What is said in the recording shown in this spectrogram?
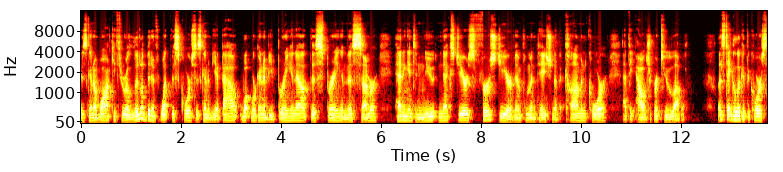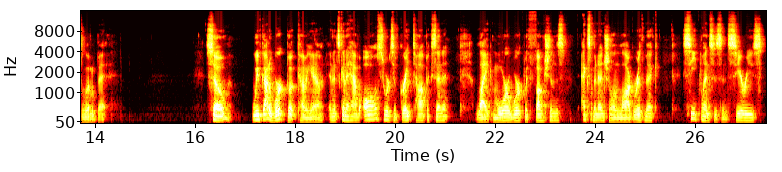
is going to walk you through a little bit of what this course is going to be about, what we're going to be bringing out this spring and this summer, heading into new next year's first year of implementation of the Common Core at the Algebra 2 level. Let's take a look at the course a little bit. So we've got a workbook coming out and it's going to have all sorts of great topics in it, like more work with functions, exponential and logarithmic, sequences and series,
